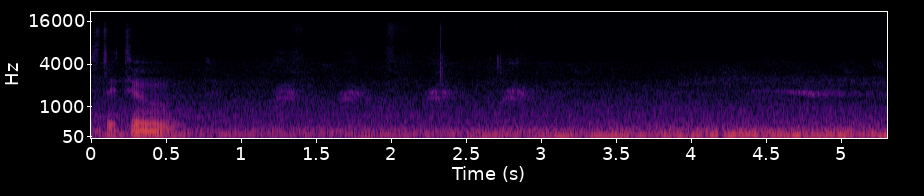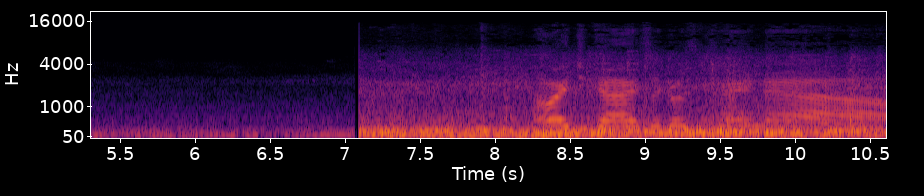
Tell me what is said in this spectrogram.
Stay tuned. All right, you guys, there goes the train now.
